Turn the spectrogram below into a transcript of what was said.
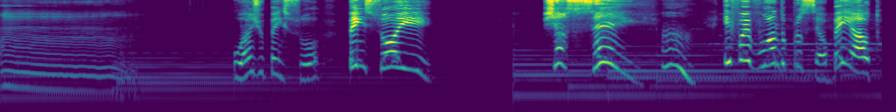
Hum. O anjo pensou, pensou e. Já sei! Hum, E foi voando para o céu bem alto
